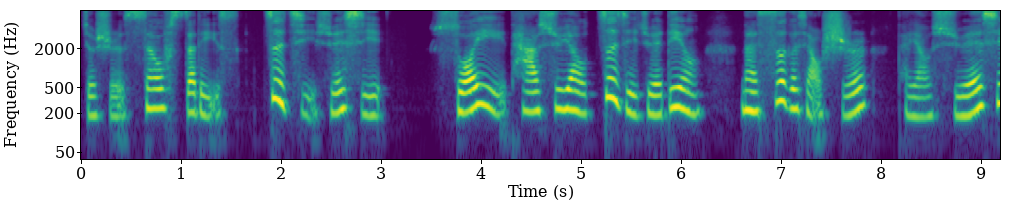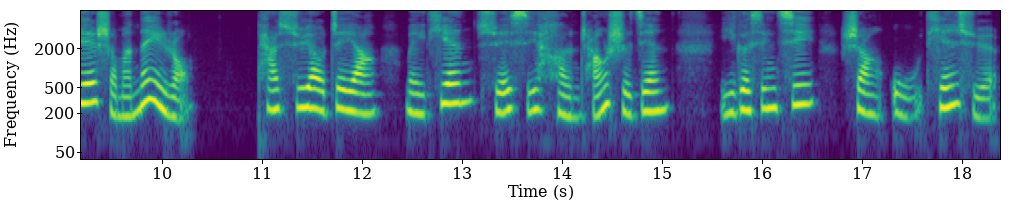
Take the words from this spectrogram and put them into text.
就是 self studies，自己学习。所以他需要自己决定那四个小时他要学些什么内容。他需要这样。每天学习很长时间，一个星期上五天学，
